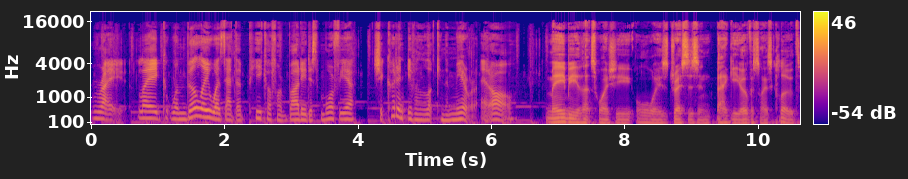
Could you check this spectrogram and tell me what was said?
Right. Like when Billie was at the peak of her body dysmorphia, she couldn't even look in the mirror at all. Maybe that's why she always dresses in baggy, oversized clothes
